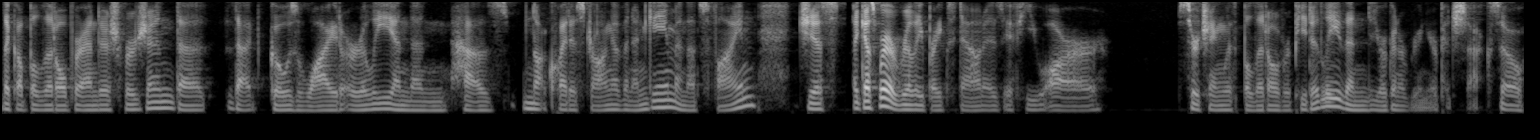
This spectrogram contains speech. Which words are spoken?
like up a belittle brandish version that that goes wide early and then has not quite as strong of an end game and that's fine. Just i guess where it really breaks down is if you are searching with belittle repeatedly, then you're going to ruin your pitch stack. So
